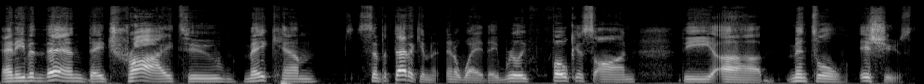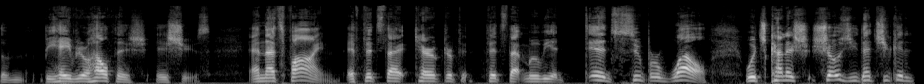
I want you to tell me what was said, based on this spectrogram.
And even then, they try to make him sympathetic in, in a way. They really focus on the uh, mental issues, the behavioral health is- issues, and that's fine. It fits that character, fits that movie. It did super well, which kind of sh- shows you that you could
